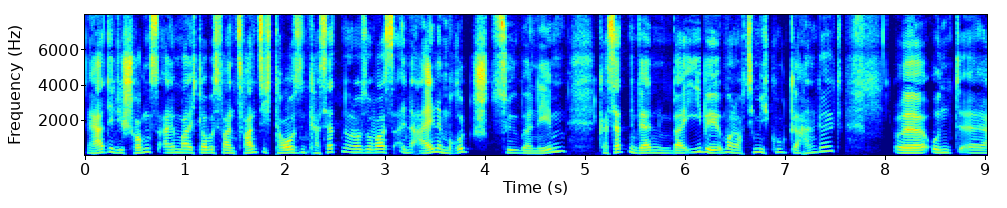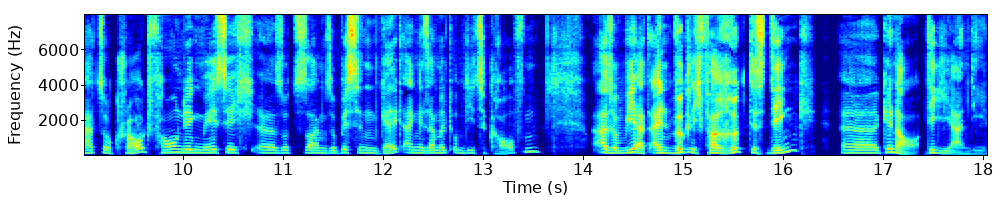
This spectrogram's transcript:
er hatte die Chance einmal, ich glaube, es waren 20.000 Kassetten oder sowas, in einem Rutsch zu übernehmen. Kassetten werden bei eBay immer noch ziemlich gut gehandelt. Äh, und er hat so Crowdfunding-mäßig äh, sozusagen so ein bisschen Geld eingesammelt, um die zu kaufen. Also, wie hat ein wirklich verrücktes Ding. Äh, genau, Digi Andi.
